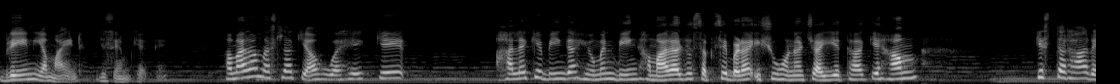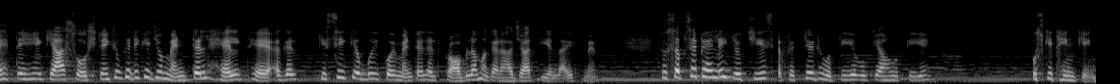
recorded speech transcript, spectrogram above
برین یا مائنڈ جسے ہم کہتے ہیں۔ ہمارا مسئلہ کیا ہوا ہے کہ حالانکہ بینگ اے ہیومن بینگ ہمارا جو سب سے بڑا ایشو ہونا چاہیے تھا کہ ہم کس طرح رہتے ہیں، کیا سوچتے ہیں، کیونکہ دیکھیے جو مینٹل ہیلتھ ہے، اگر کسی کے بھی کوئی مینٹل ہیلتھ پرابلم اگر آ جاتی ہے لائف میں، تو سب سے پہلے جو چیز افیکٹڈ ہوتی ہے وہ کیا ہوتی ہے؟ اس کی تھنکنگ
